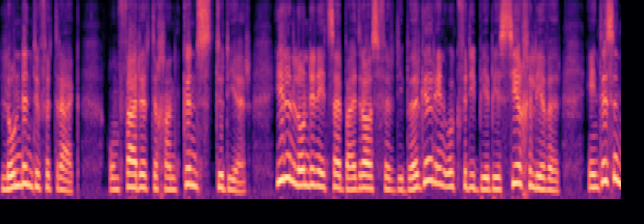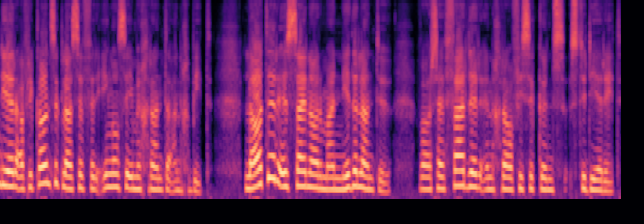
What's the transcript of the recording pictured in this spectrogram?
Londen toe vertrek om verder te gaan kuns studeer. Hier in Londen het sy bydraes vir die Burger en ook vir die BBC gelewer en tussendeur Afrikaanse klasse vir Engelse emigrante aangebied. Later is sy na Nederland toe waar sy verder in grafiese kuns studeer het.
